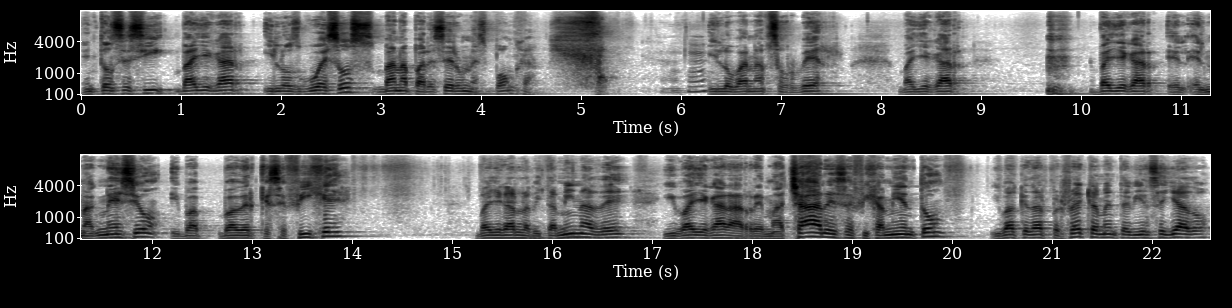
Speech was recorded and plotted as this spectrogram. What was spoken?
entonces sí va a llegar y los huesos van a parecer una esponja y lo van a absorber. Va a llegar, va a llegar el, magnesio y va, va, a ver que se fije. Va a llegar la vitamina D y va a llegar a remachar ese fijamiento y va a quedar perfectamente bien sellado.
